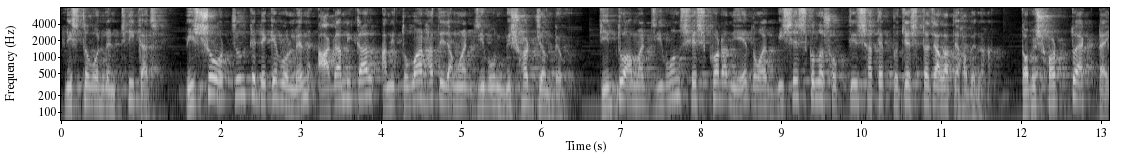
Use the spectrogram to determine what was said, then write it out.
কৃষ্ণ বললেন, ঠিক আছে বিশ্ব অর্জুনকে ডেকে বললেন, আগামীকাল আমি তোমার হাতে আমার জীবন বিসর্জন দেব। কিন্তু আমার জীবন শেষ করা নিয়ে তোমার বিশেষ কোনো শক্তির সাথে প্রচেষ্টা চালাতে হবে না। তবে শর্ত একটাই,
